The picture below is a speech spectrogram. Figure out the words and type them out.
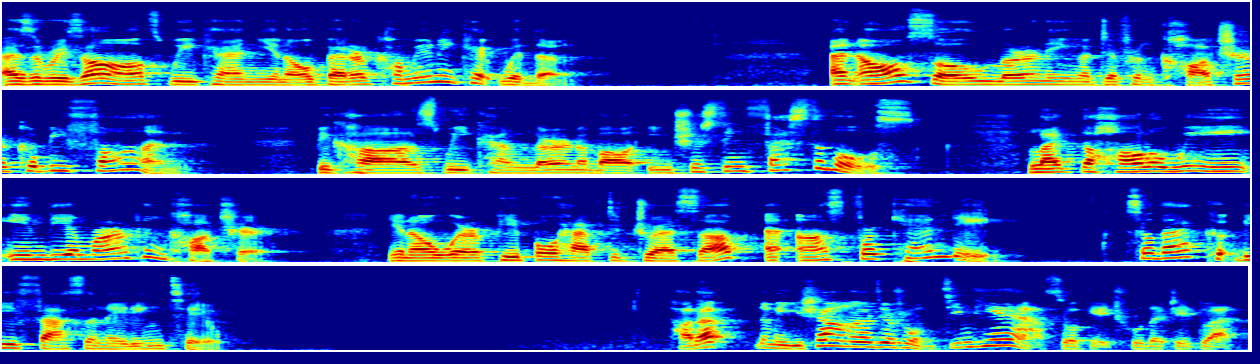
As a result, we can, you know, better communicate with them. And also, learning a different culture could be fun because we can learn about interesting festivals like the Halloween in the American culture, you know, where people have to dress up and ask for candy. So that could be fascinating too. 好的，那么以上呢就是我们今天啊所给出的这段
